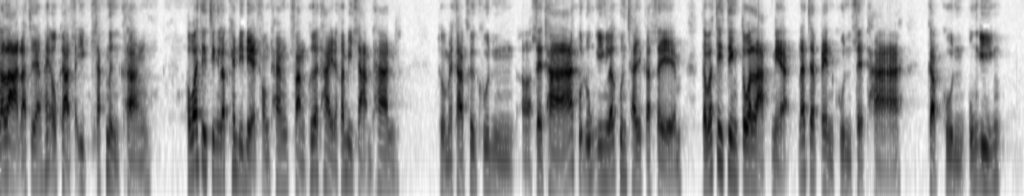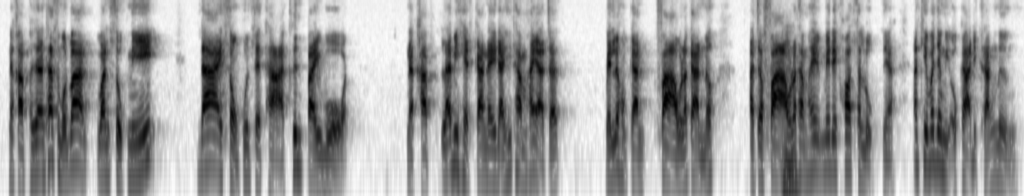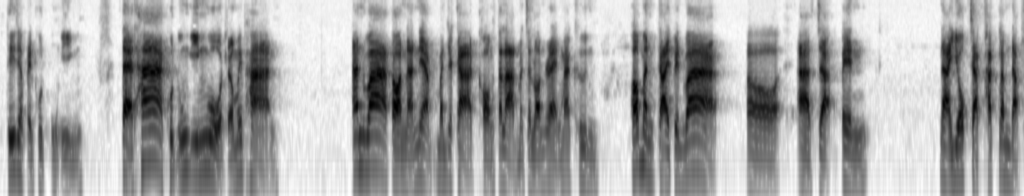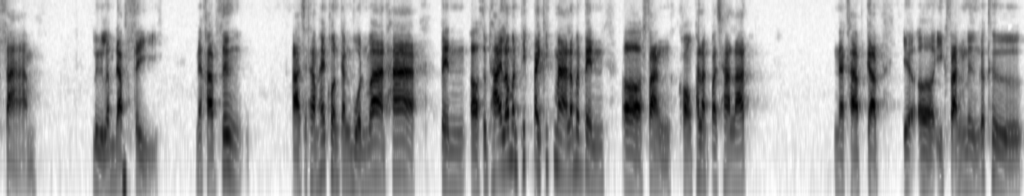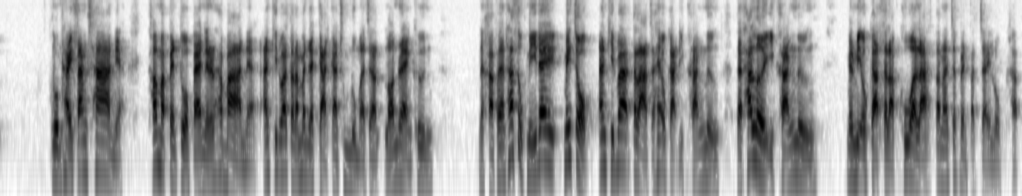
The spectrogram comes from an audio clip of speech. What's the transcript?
ตลาดอาจจะยังให้โอกาสอีกสักหนึ่งครั้ง เพราะว่าจริงๆแล้วแคนดิเดตของทางฝั่งเพื่อไทยเนี่ยเขามีสามท่านถูกไหมครับ คือคุณเศรษฐา คุณลุงอิง แล้วคุณชัยเกษม แต่ว่าจริงๆ ตัวหลักเนี่ย น่าจะเป็นคุณเศรษฐา กับคุณอุ้งอิงนะครับ เพราะฉะนั้นถ้าสมมติว่าวันศุกร์นี้ได้ส่งคุณเศรษฐาขึ้นไปโหวตนะครับ และมีเหตุการณ์ใด ๆ ที่ทำให้อาจจะเป็นเรื่องของการฟาวแล้วกันเนาะอาจจะฟาวแล้วทำให้ไม่ได้ข้อสรุปเนี่ยอันคิดว่ายังมีโอกาสอีกครั้งหนึ่งที่จะเป็นคุณอุ้งอิง แต่ถ้าคุณอุ้งอิงโหวตแล้วไม่ผ่าน อันว่าตอนนั้นเนี่ยบรรยากาศของตลาดมันจะร้อนแรงมากขึ้น เพราะมันกลายเป็นว่าเอ่ออาจจะเป็น นายกจากพักลำดับสามหรือลำดับสี่นะครับ ซึ่งอาจจะทำให้คนกังวลว่าถ้าเป็นสุดท้ายแล้วมันพลิกไปพลิกมาแล้วมันเป็นฝั่งของพลังประชารัฐนะครับ กับอีกฝั่งหนึ่งก็คือรวมไทยสร้างชาติเนี่ยเข้ามาเป็นตัวแปรในรัฐบาลเนี่ยอันคิดว่าตอนนั้นบรรยากาศการชุมนุมอาจจะร้อนแรงขึ้นนะครับเพราะฉะนั้นถ้าสุกนี้ได้ไม่จบอันคิดว่าตลาดจะให้โอกาสอีกครั้งหนึ่งแต่ถ้าเลยอีกครั้งหนึ่ง มันมีโอกาสสลับขั้วแล้วตอนนั้นจะเป็นปัจจัยลบครับ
